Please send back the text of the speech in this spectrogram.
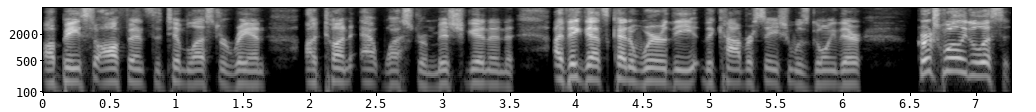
uh, based offense that Tim Lester ran a ton at Western Michigan, and I think that's kind of where the the conversation was going there. Kirk's willing to listen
